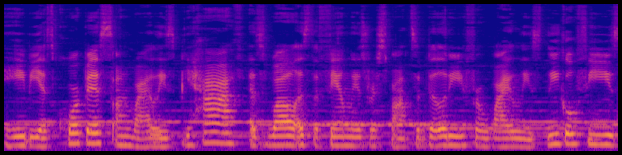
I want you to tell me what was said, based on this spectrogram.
habeas corpus on Wiley's behalf, as well as the family's responsibility for Wiley's legal fees,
